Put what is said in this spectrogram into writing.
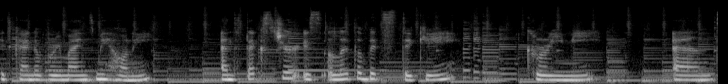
it kind of reminds me honey, and texture is a little bit sticky, creamy, and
